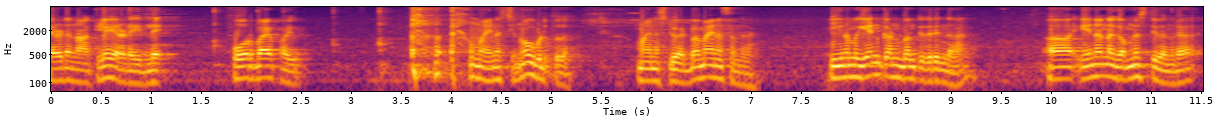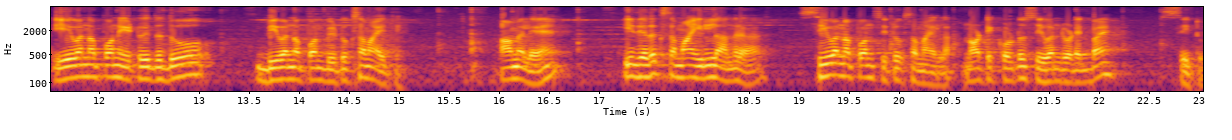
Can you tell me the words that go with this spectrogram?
ಎರಡು ನಾಲ್ಕಲೇ, ಎರಡು ಐದಲೇ. ಫೋರ್ ಬೈ ಫೈವ್ ಮೈನಸ್ ಚಿನ್ನ ಹೋಗ್ಬಿಡ್ತದೆ. ಮೈನಸ್ ಡಿವೈಡ್ ಬೈ ಮೈನಸ್ ಅಂದ್ರೆ. ಈಗ ನಮಗೆ ಏನು ಕಂಡು ಬಂತಿದ್ರಿಂದ ಏನನ್ನು ಗಮನಿಸ್ತೀವಿ ಅಂದರೆ A one upon A two ಇದ್ದದ್ದು ಬಿ ಒನ್ ಅಪಾನ್ ಬಿ ಟುಗೆ ಸಮ ಐತಿ. ಆಮೇಲೆ, ಇದು ಎದಕ್ಕೆ ಸಮ ಇಲ್ಲ ಅಂದ್ರೆ ಸಿ ಒನ್ ಅಪಾನ್ ಸಿ ಟುಗೆ ಸಮ ಇಲ್ಲ. Not equal to C one divided by C two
